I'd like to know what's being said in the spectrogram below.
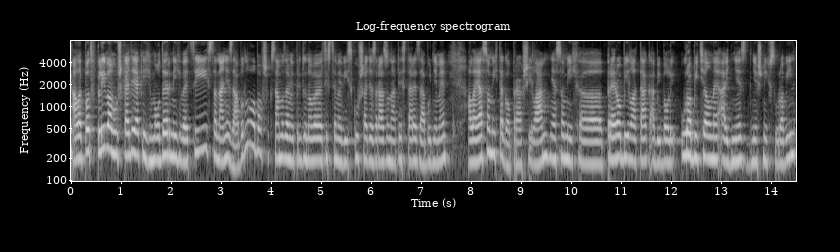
Ale pod vplyvom už kadejakých moderných vecí sa na ne zabudlo, lebo však samozrejme prídu nové veci, chceme vyskúšať a zrazu na tie staré zabudneme. Ale ja som ich tak oprášila, ja som ich e, prerobila tak, aby boli urobiteľné aj dnes z dnešných surovín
